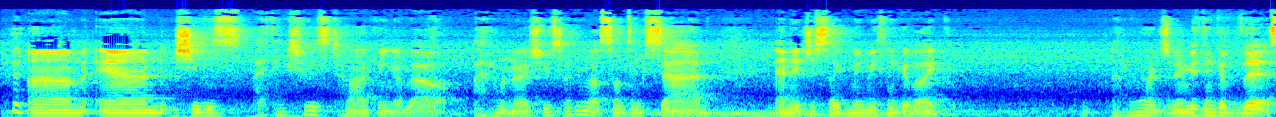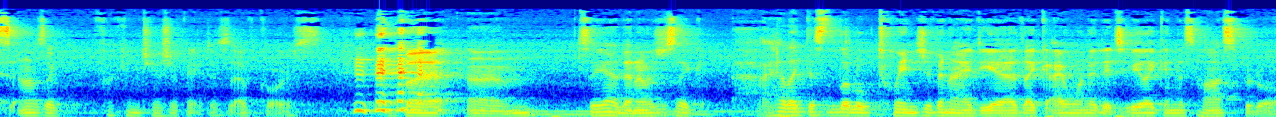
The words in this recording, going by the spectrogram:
um, and she was, I think she was talking about, I don't know, she was talking about something sad, and it just like made me think of like I don't know, it just made me think of this, and I was like, fucking Trisha Paytas, of course. but um, so yeah, then I was just like, I had like this little twinge of an idea, like I wanted it to be like in this hospital,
